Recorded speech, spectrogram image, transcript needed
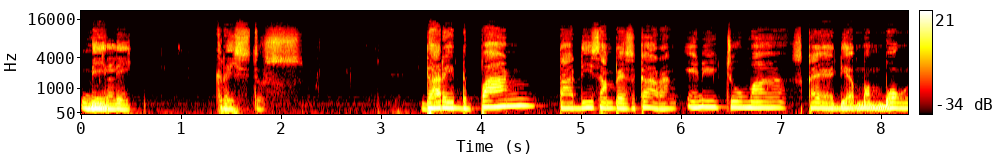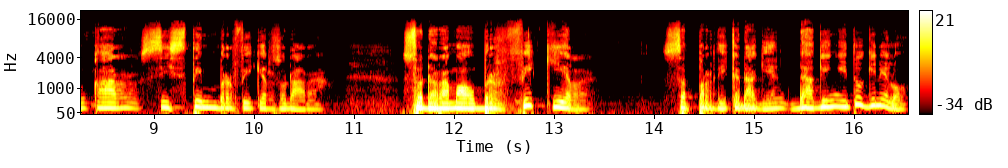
milik Kristus. Dari depan tadi sampai sekarang, ini cuma kayak dia membongkar sistem berpikir saudara saudara mau berpikir seperti kedaging, daging itu gini loh.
